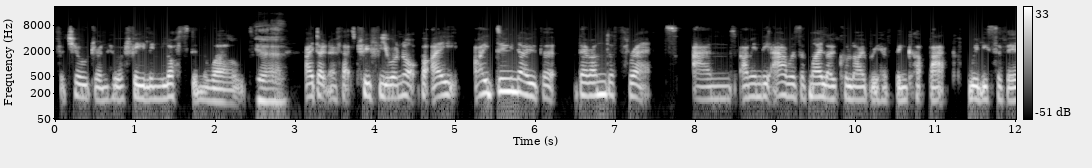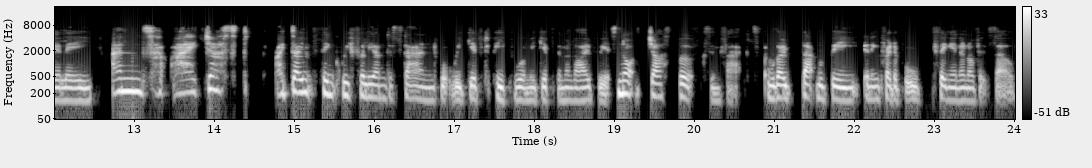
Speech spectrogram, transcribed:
for children who are feeling lost in the world Yeah. I don't know if that's true for you or not, but I I do know that they're under threat. And I mean, the hours of my local library have been cut back really severely. And I just I don't think we fully understand what we give to people when we give them a library. It's not just books, in fact, although that would be an incredible thing in and of itself.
